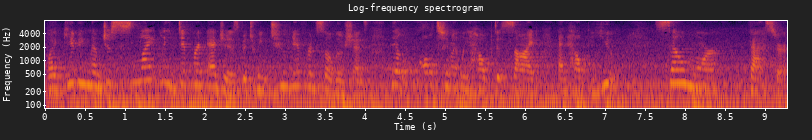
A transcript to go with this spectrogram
By giving them just slightly different edges between two different solutions, they'll ultimately help decide and help you sell more faster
